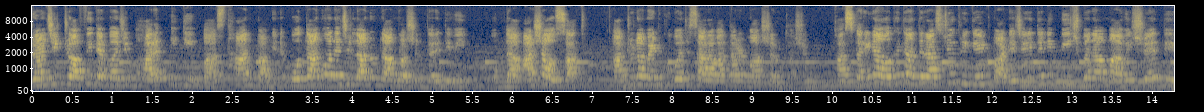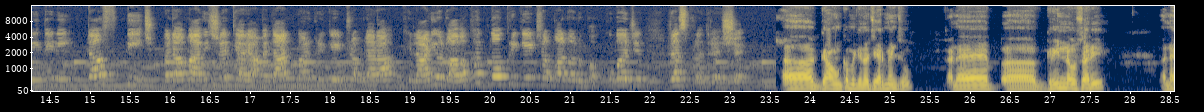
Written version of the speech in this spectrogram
રણજી ટ્રોફી તેમજ ભારતની ટીમમાં સ્થાન પામીને પોતાનું અને જિલ્લાનું નામ રોશન કરે તેવી ઉમદા આશાઓ સાથે આ ટુર્નામેન્ટ ખૂબ જ સારા વાતાવરણમાં શરૂ થશે. ખાસ કરીને આ વખતે આંતરરાષ્ટ્રીય ક્રિકેટ માટે જે રીતેની પીચ બનાવવામાં આવી છે, તે રીતેની ટફ પીચ બનાવવામાં આવી છે, ત્યારે આ મેદાન પર ક્રિકેટ રમનારા ખેલાડીઓનો, આ વખતનો ક્રિકેટ રમવાનો અનુભવ ખૂબ જ રસપ્રદ રહેશે. ગ્રાઉન્ડ કમિટીનો ચેરમેન છું અને ગ્રીન નવસારી અને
